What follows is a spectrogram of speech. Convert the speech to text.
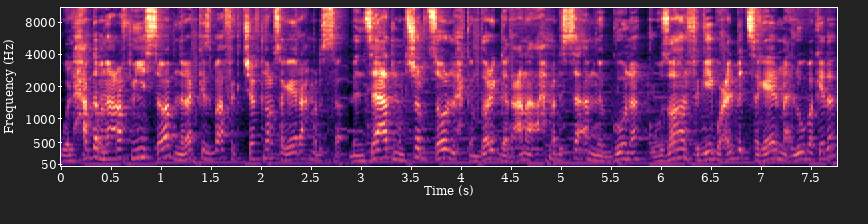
ولحد ما نعرف مين السبب نركز بقى في اكتشاف نوع سجاير أحمد السقا. من ساعة ما انتشرت صور الحكمدار الجدعنة أحمد السقا من الجونة وظهر في جيبه علبة سجاير مقلوبة كده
